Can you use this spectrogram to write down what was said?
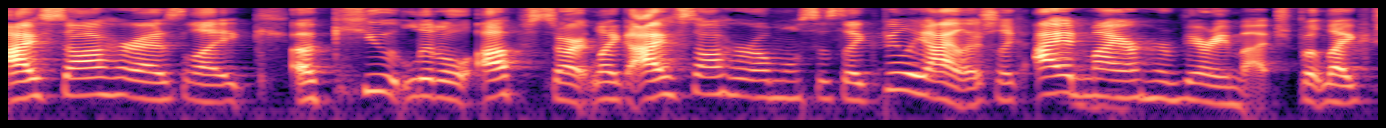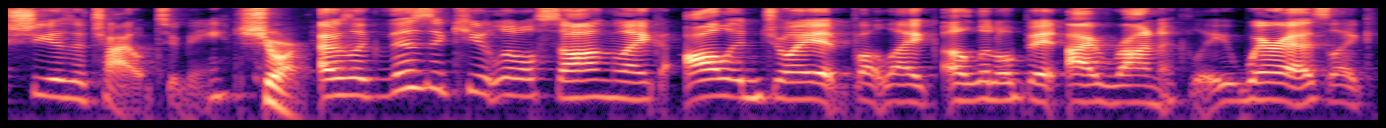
I saw her as like a cute little upstart. Like I saw her almost as like Billie Eilish. Like I admire her very much, but like she is a child to me. Sure. I was like, this is a cute little song. Like, I'll enjoy it, but like a little bit ironically. Whereas, like,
